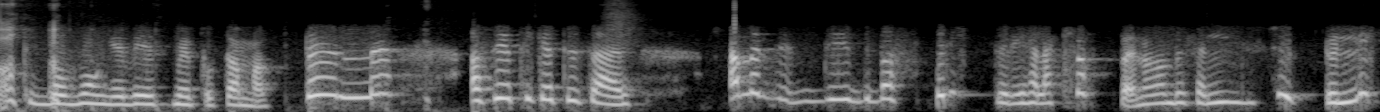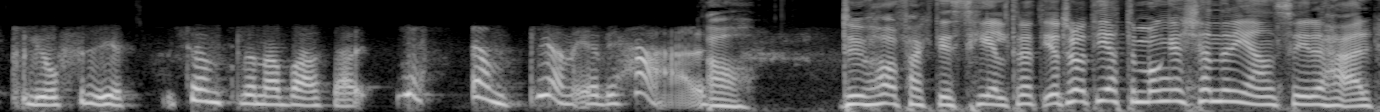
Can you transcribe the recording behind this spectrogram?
Ja. vad många vi är som är på samma ställe. Alltså jag tycker att det är så här, ja, men det, det, det bara spritter i hela kroppen och man blir så superlycklig och frihetskänslorna bara så här, yes äntligen är vi här. Ja. Du har faktiskt helt rätt. Jag tror att jättemånga känner igen sig i det här.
